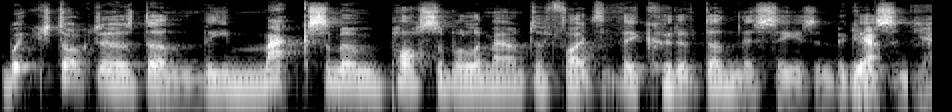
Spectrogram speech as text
Witch Doctor has done the maximum possible amount of fights that they could have done this season because Yeah.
